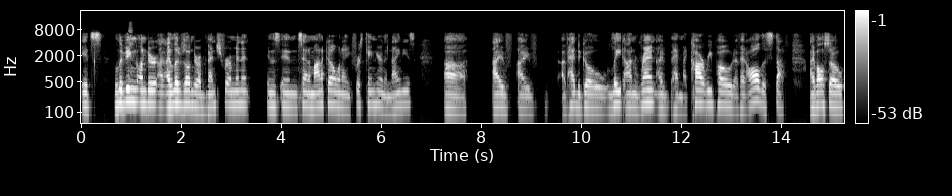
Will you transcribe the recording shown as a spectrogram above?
It's living under i, I lived under a bench for a minute in in santa monica when i first came here in the 90s uh i've i've i've had to go late on rent. I've had my car repoed. I've had all this stuff. I've also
